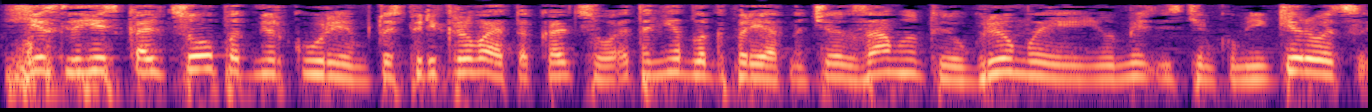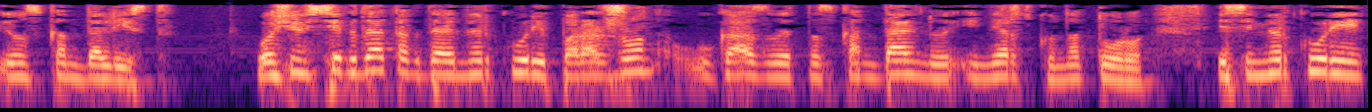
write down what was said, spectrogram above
Если есть кольцо под Меркурием, то есть перекрывает это кольцо, это неблагоприятно. Человек замкнутый, угрюмый, не умеет с кем коммуникировать, и он скандалист. В общем, всегда, когда Меркурий поражен, указывает на скандальную и мерзкую натуру. Если Меркурий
